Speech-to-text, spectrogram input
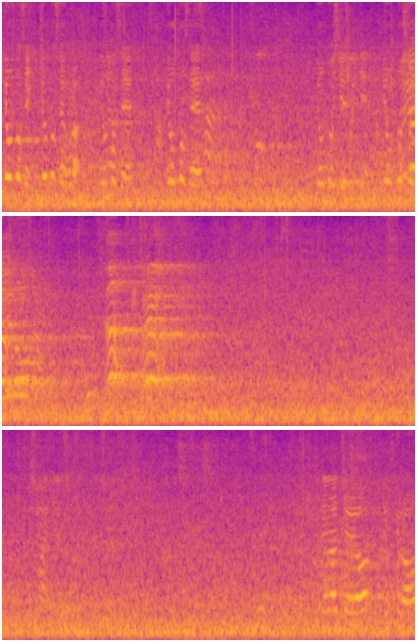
引き落とせ引き落とせほら引き落とせ引き落とせ引き落とし引き落とし上げろ落とし入れろ痛なっちゃうよ。気をつけろ。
